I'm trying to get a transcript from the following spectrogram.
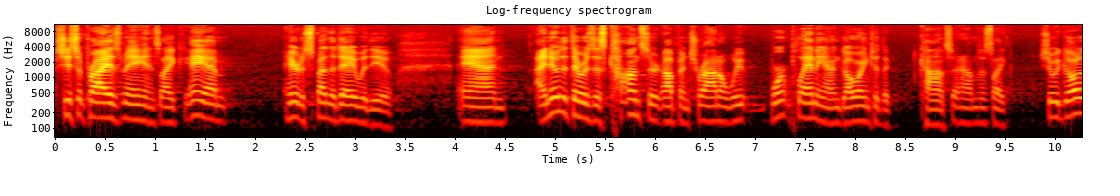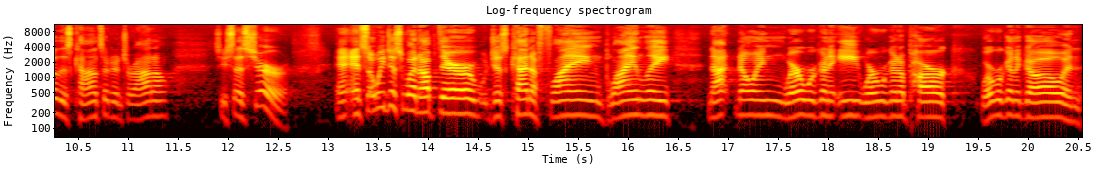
she surprised me and it's like, hey, I'm here to spend the day with you. And I knew that there was this concert up in Toronto. We weren't planning on going to the concert. And I'm just like, should we go to this concert in Toronto? She says, sure. And, and so we just went up there, just kind of flying blindly, not knowing where we're going to eat, where we're going to park, where we're going to go. And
